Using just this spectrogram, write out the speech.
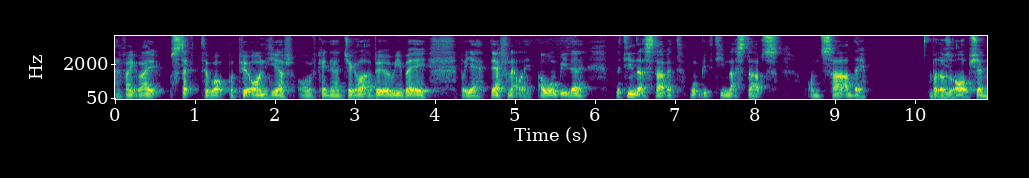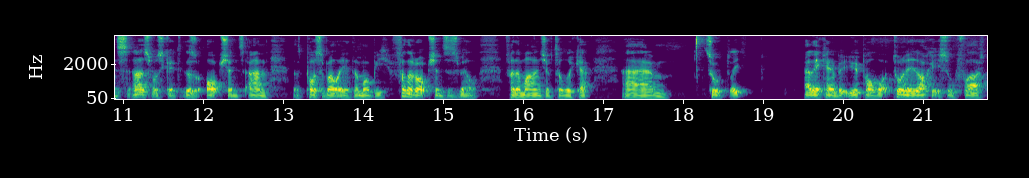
and think, right, stick to what we put on here, or kind of jiggle it about a wee bit. But yeah, definitely, I won't be the the team that started. Won't be the team that starts on Saturday. But there's options, and that's what's good. There's options, and there's possibility there will be further options as well for the manager to look at. Um, so, like, I reckon about you, Paul. What Tony Docherty so far?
